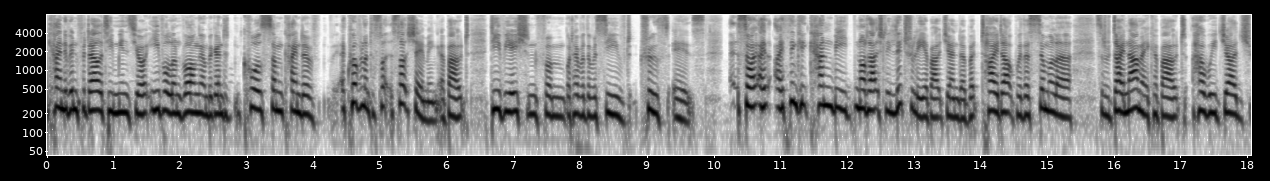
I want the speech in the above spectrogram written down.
kind of infidelity means you're evil and wrong, and we're going to cause some kind of equivalent to sl- slut shaming about deviation from whatever the received truth is. So I, I think it can be not actually literally about gender, but tied up with a similar sort of dynamic about how we judge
